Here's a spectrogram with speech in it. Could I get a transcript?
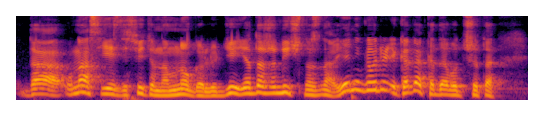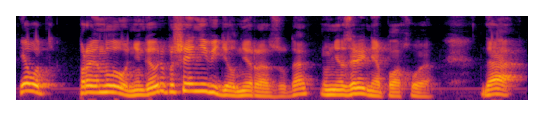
да, у нас есть действительно много людей, я даже лично знаю, я не говорю никогда, когда вот что-то, я вот про НЛО не говорю, потому что я не видел ни разу, да, у меня зрение плохое, да,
